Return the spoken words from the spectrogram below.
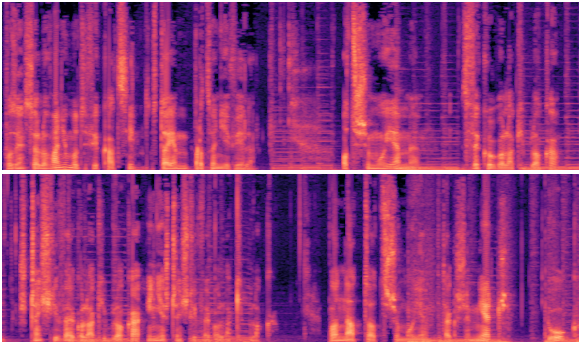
Po zainstalowaniu modyfikacji dostajemy bardzo niewiele. Otrzymujemy zwykłego Lucky Blocka, szczęśliwego Lucky Blocka i nieszczęśliwego Lucky Blocka. Ponadto otrzymujemy także miecz łuk,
